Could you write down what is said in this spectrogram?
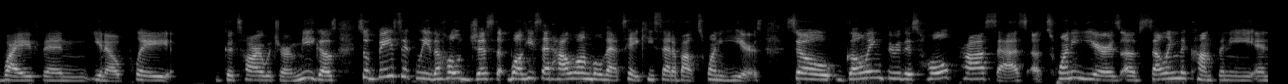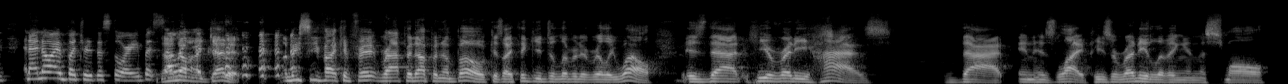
wife and you know play guitar, which are amigos. So basically, the whole just well, he said, how long will that take? He said about 20 years. So going through this whole process of 20 years of selling the company, and and I know I butchered the story, but selling. No, no, I get it. Let me see if I can fit, wrap it up in a bow because I think you delivered it really well. Is that he already has that in his life? He's already living in the small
